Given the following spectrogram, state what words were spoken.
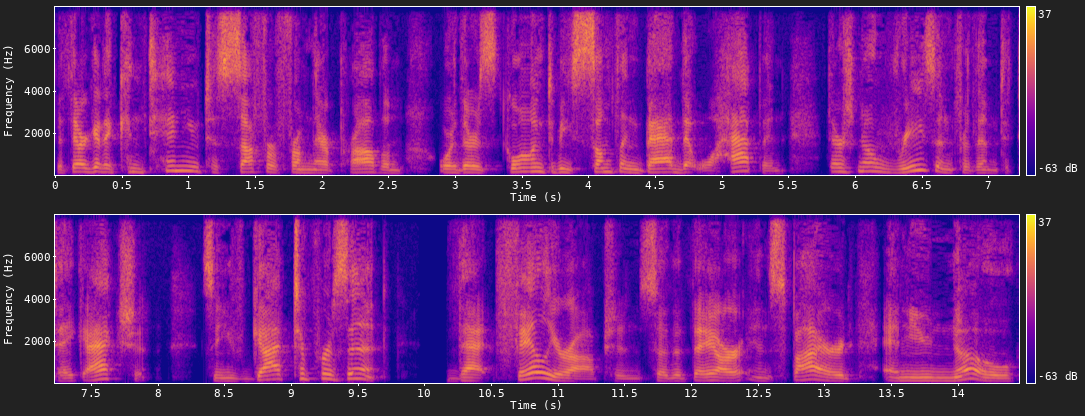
that they're going to continue to suffer from their problem or there's going to be something bad that will happen, there's no reason for them to take action. So you've got to present that failure option so that they are inspired and you know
